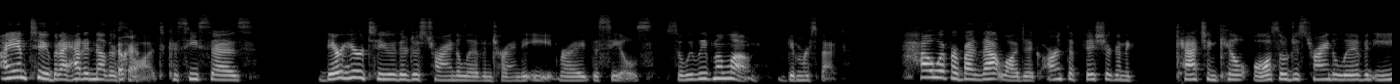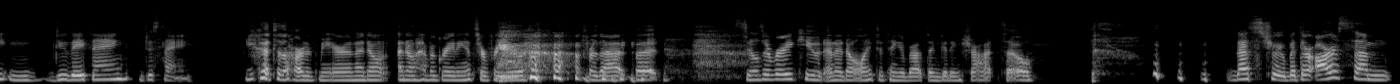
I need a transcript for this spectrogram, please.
I am too, but I had another okay. thought because he says they're here too. They're just trying to live and trying to eat, right? The seals. So we leave them alone, give them respect. However, by that logic, aren't the fish you're going to catch and kill also just trying to live and eat and do they thing? I'm just saying. You cut to the heart of me, Erin. I don't I don't have a great answer for you for that, but seals are very cute and I don't like to think about them getting shot, so That's true, but there are some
